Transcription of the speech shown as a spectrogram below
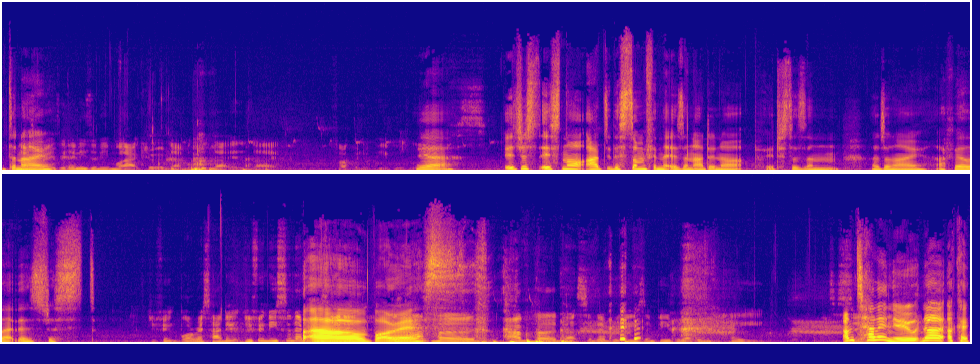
I don't that's know. crazy. They need to be more accurate with that because that is like fucking with people's Yeah. lives. It's just. It's not. Add, there's something that isn't adding up. It just doesn't. I don't know. I feel like there's just. Think Boris had it? Do you think these celebrities? Oh, had it? Oh, 'Cause Boris. I've heard, I've heard that celebrities and people have been paid. I'm telling you, no, okay,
